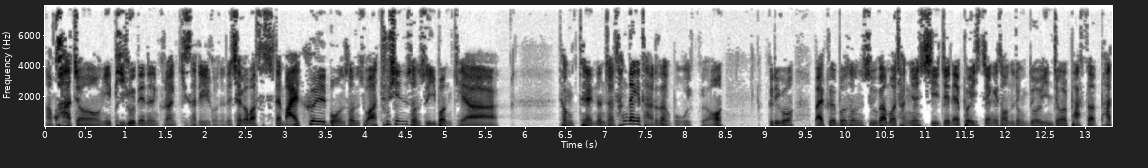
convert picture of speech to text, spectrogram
아, 과정이 비교되는 그런 기사를 읽었는데 제가 봤었을 때 마이클 본 선수와 추신 선수 이번 계약 형태는 전 상당히 다르다고 보고 있고요. 그리고 마이클 본 선수가 뭐 작년 시즌 FA 시장에서 어느 정도 인정을 받, 받,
